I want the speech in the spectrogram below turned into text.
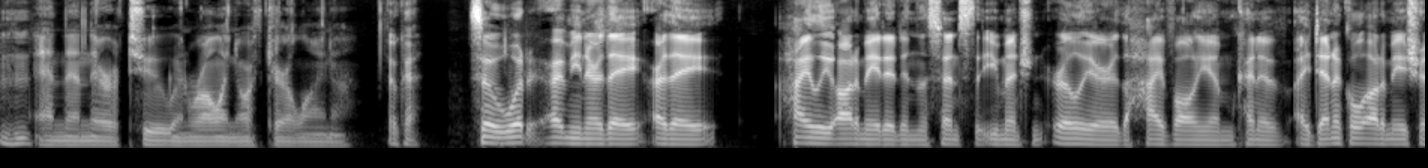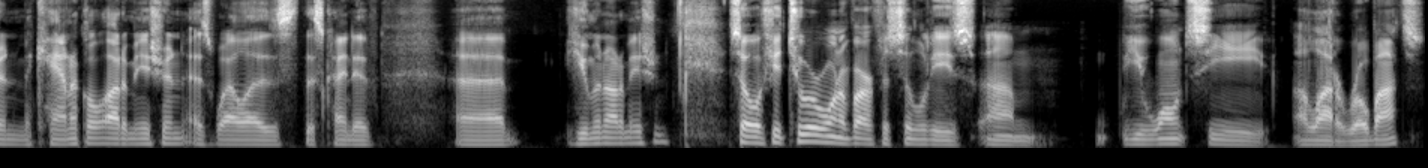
Mhm. and then there are two in Raleigh, North Carolina. Okay. So what I mean are they are they highly automated in the sense that you mentioned earlier the high volume kind of identical automation, mechanical automation as well as this kind of uh, human automation? So if you tour one of our facilities, um, you won't see a lot of robots.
